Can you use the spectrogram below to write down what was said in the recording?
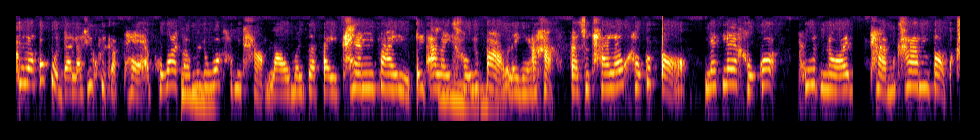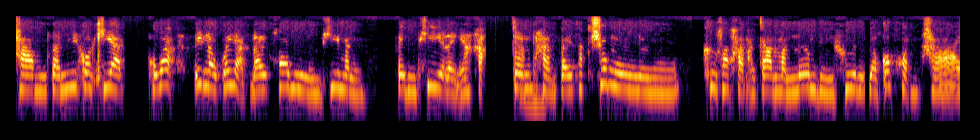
คือเราก็กดดันแล้วที่คุยกับแพรเพราะว่าเราไม่รู้ว่าคำถามเรามันจะไปแทงใจหรือไปอะไรเขาหรือเปล่าอะไรเงี้ยค่ะ แต่สุดท้ายแล้วเขาก็ตอบแรก ๆเขาก็พูดน้อยถามคำตอบคำจันนี่ก็เครียด เพราะว่าเอ้เราก็อยากได้ข้อมูลที่มันเป็นที่อะไรเงี้ยค่ะ จนผ่านไปสักชั่วโมงหนึ่งคือสถานการณ์มันเริ่มดีขึ้น แล้วก็ผ่อนคลาย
